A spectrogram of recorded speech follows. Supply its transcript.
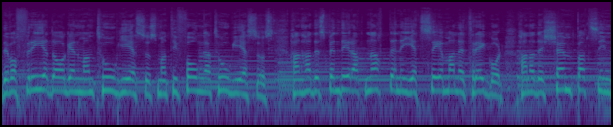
Det var fredagen man tog Jesus, man tillfångatog Jesus. Han hade spenderat natten i Getsemane trädgård. Han hade kämpat sin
